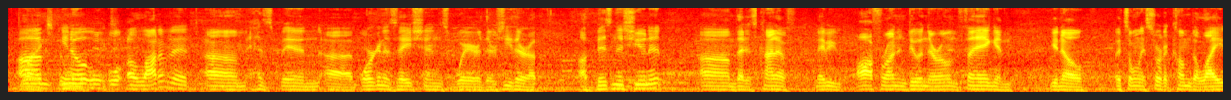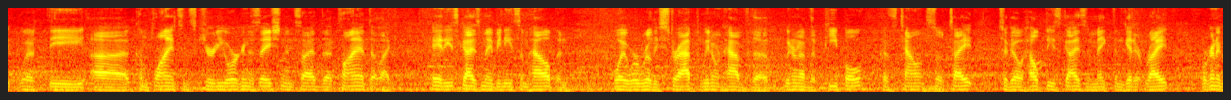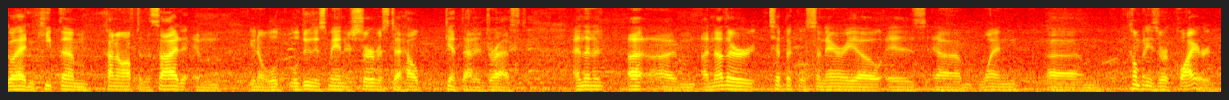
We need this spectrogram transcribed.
Um, you know, a a lot of it um, has been uh, organizations where there's either a, a business unit um, that is kind of maybe off run and doing their own thing, and you know, it's only sort of come to light with the uh, compliance and security organization inside the client that like, hey, these guys maybe need some help, and boy, we're really strapped. We don't have the we don't have the people because talent's so tight to go help these guys and make them get it right. We're going to go ahead and keep them kind of off to the side, and you know, we'll, we'll do this managed service to help get that addressed. And then uh, um, another typical scenario is um, when um, companies are acquired.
